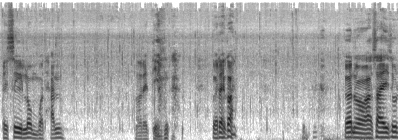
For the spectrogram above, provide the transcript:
ไปซื้อล่มบ่ทันเราได้เตรียมกันเปิดได้ก่อนเอินบอกว่าใส่ชุด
